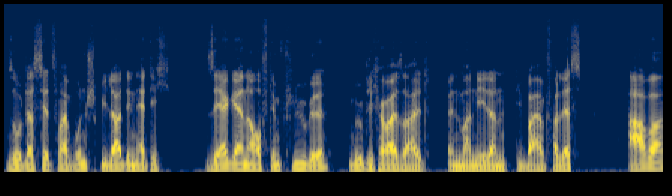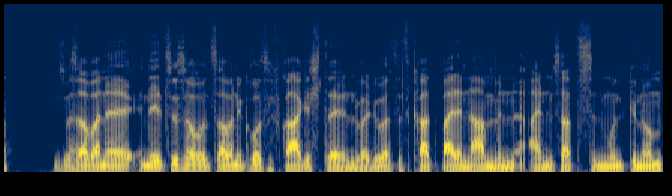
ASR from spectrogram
so, das ist jetzt mein Wunschspieler, den hätte ich sehr gerne auf dem Flügel, möglicherweise halt, wenn Mané dann die Bayern verlässt. Aber müssen wir aber eine, nee, jetzt müssen wir uns aber eine große Frage stellen, weil du hast jetzt gerade beide Namen in einem Satz in den Mund genommen.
